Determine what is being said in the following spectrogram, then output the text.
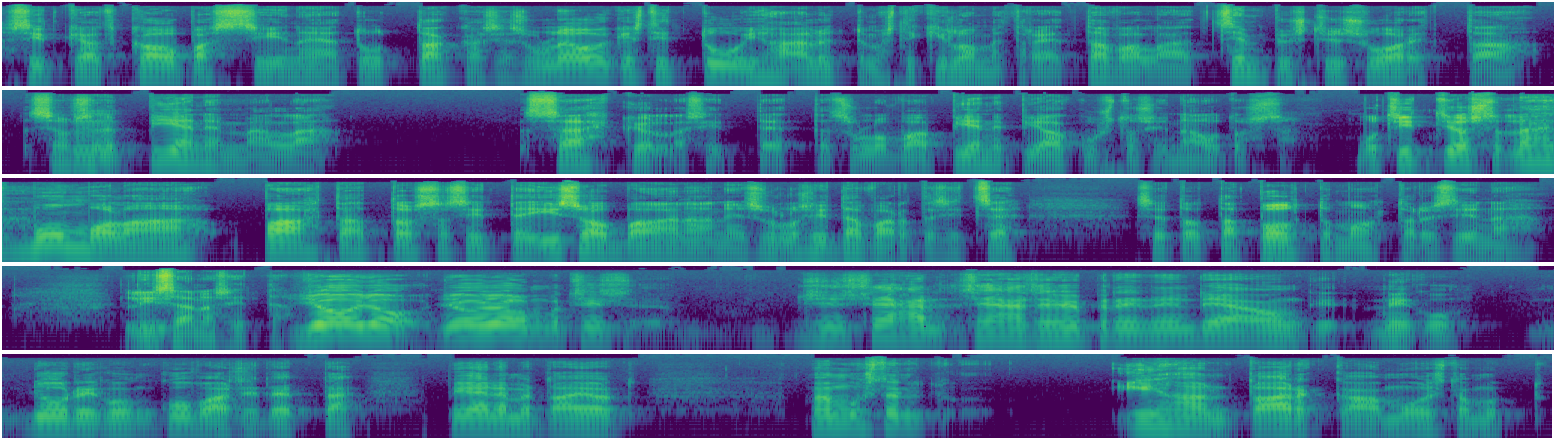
sit käyt kaupassa siinä ja tuut takaisin. Ja sulle oikeasti tuu ihan älyttömästi kilometrejä tavallaan, että sen pystyy suorittamaan se on mm. pienemmällä sähköllä sitten, että sulla on vaan pienempi akusto siinä autossa. Mutta sitten jos lähdet mummolaan pahtaa tuossa sitten iso baana, niin sulla on sitä varten sitten se, se tota polttomoottori siinä lisänä sitten. Joo, joo, joo, joo mutta siis, siis sehän, sehän se hybridin idea onkin, niin kuin, juuri kun kuvasit, että pienemmät ajot, mä en muista nyt ihan tarkkaan muista, mutta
